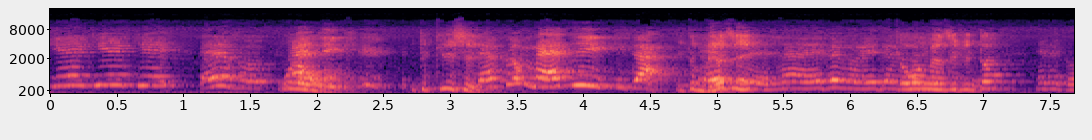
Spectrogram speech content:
কে দেখো এটা ম্যাজিক? হ্যাঁ দেখো দেখো কেমন ম্যাজিক এটা দেখো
